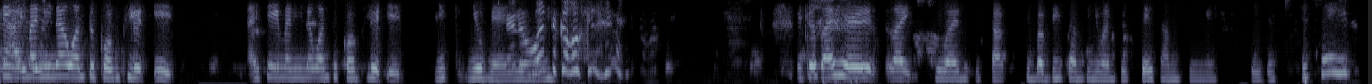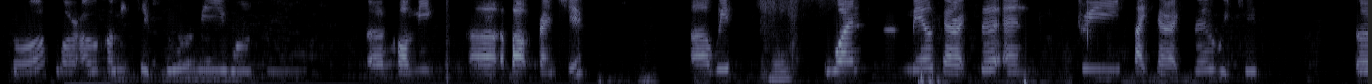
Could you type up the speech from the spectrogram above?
think Manina Imanina want to conclude it. I think Manina want to conclude it. You, you man. I don't want to conclude. Because I heard like you want to stop to bubbling something, you want to say something. Okay, just, just say it. So for our comic strip two, we will do a comic uh, about friendship uh, with Okay. one male character and three side character, which is a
